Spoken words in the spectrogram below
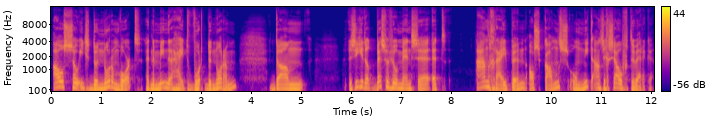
als zoiets de norm wordt en de minderheid wordt de norm, dan zie je dat best wel veel mensen het aangrijpen als kans om niet aan zichzelf te werken.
